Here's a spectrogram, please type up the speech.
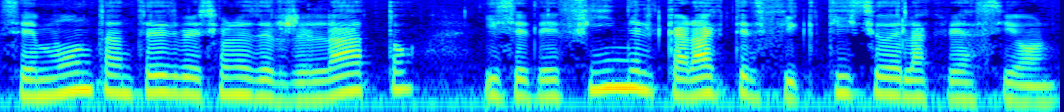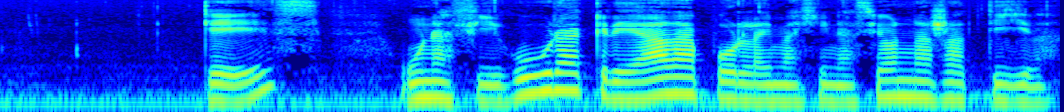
se montan tres versiones del relato y se define el carácter ficticio de la creación, que es una figura creada por la imaginación narrativa,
